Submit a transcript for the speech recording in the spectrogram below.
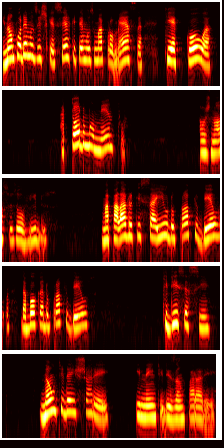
E não podemos esquecer que temos uma promessa que ecoa a todo momento aos nossos ouvidos. Uma palavra que saiu do próprio Deus, da boca do próprio Deus, que disse assim: Não te deixarei e nem te desampararei.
